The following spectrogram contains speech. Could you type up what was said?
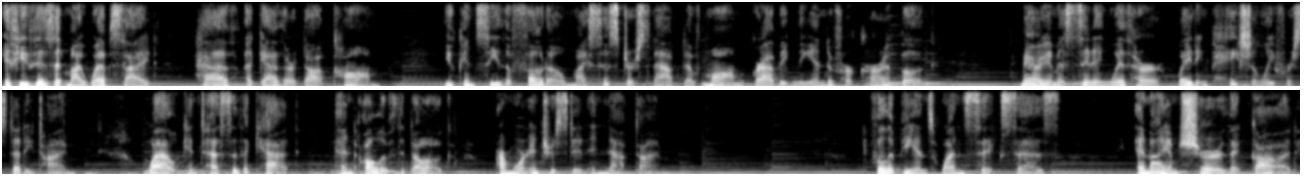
If you visit my website, haveagather.com, you can see the photo my sister snapped of mom grabbing the end of her current book Miriam is sitting with her, waiting patiently for study time, while Contessa the cat and Olive the dog are more interested in nap time. Philippians 1 6 says, And I am sure that God,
